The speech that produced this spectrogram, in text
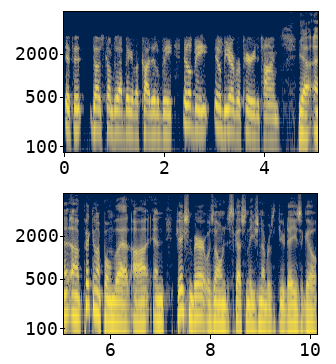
if it does come to that big of a cut, it'll be it'll be it'll be over a period of time. Yeah, and uh, picking up on that, uh, and Jason Barrett was on discussing these numbers a few days ago,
